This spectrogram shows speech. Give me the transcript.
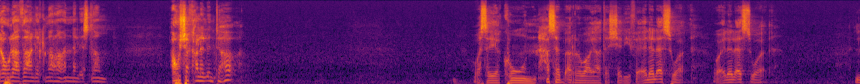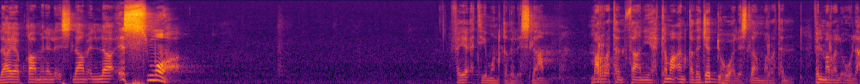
لولا ذلك نرى أن الإسلام أوشك على الانتهاء. وسيكون حسب الروايات الشريفة إلى الأسوأ وإلى الأسوأ. لا يبقى من الإسلام إلا اسمه. فيأتي منقذ الإسلام مرة ثانية كما أنقذ جده الإسلام مرة في المرة الأولى.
